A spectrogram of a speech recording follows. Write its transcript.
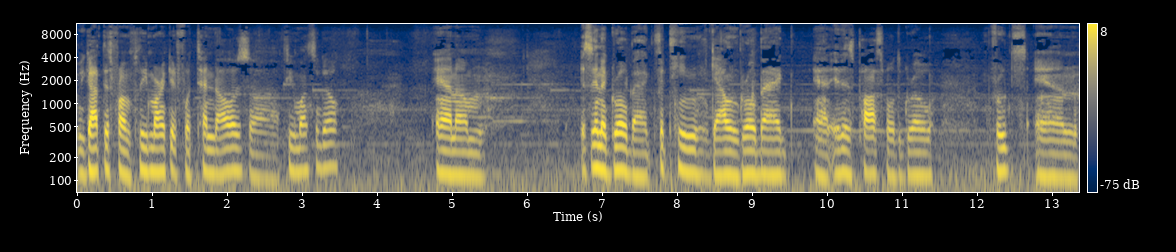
We got this from flea market for ten dollars uh, a few months ago, and um, it's in a grow bag, fifteen gallon grow bag, and it is possible to grow fruits and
